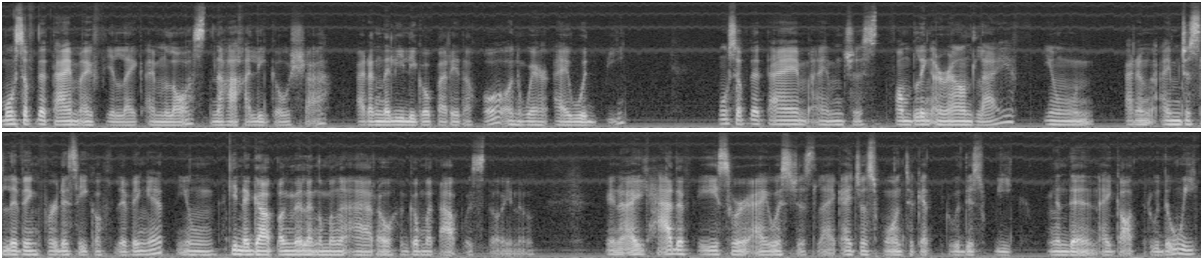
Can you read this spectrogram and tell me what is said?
Most of the time, I feel like I'm lost, nakakaligaw siya. Parang naliligaw pa rin ako on where I would be. Most of the time, I'm just fumbling around life. Yung parang I'm just living for the sake of living it. Yung ginagapang na lang ang mga araw hanggang matapos to, you know. And I had a phase where I was just like, I just want to get through this week. And then I got through the week.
